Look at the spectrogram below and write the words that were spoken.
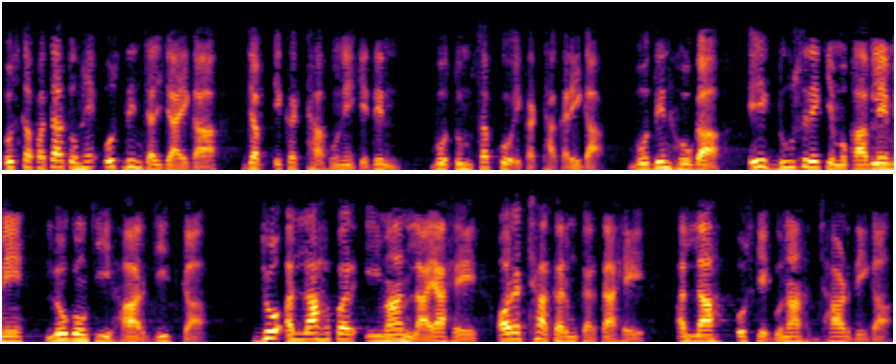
उसका पता तुम्हें उस दिन चल जाएगा जब इकट्ठा होने के दिन वो तुम सबको इकट्ठा करेगा वो दिन होगा एक दूसरे के मुकाबले में लोगों की हार जीत का जो अल्लाह पर ईमान लाया है और अच्छा कर्म करता है, अल्लाह उसके गुनाह झाड़ देगा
